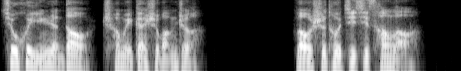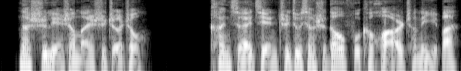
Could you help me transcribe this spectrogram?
就会隐忍到成为盖世王者。老石头极其苍老，那石脸上满是褶皱，看起来简直就像是刀斧刻画而成的一般。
